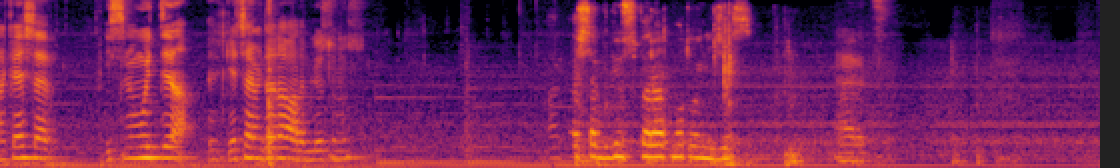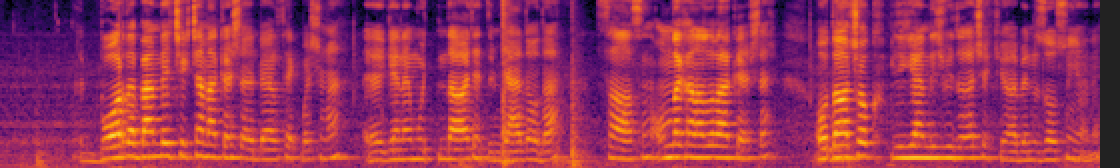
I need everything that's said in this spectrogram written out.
Arkadaşlar ismi Muhittin. Geçen videoda vardı biliyorsunuz. Arkadaşlar bugün Süper Art mod oynayacağız. Evet. Bu arada ben de çekeceğim arkadaşlar bir ara tek başıma. Ee, gene Muhittin davet ettim geldi o da. Sağ olsun. Onun da kanalı var arkadaşlar. O daha çok bilgilendirici videolar çekiyor haberiniz olsun yani.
